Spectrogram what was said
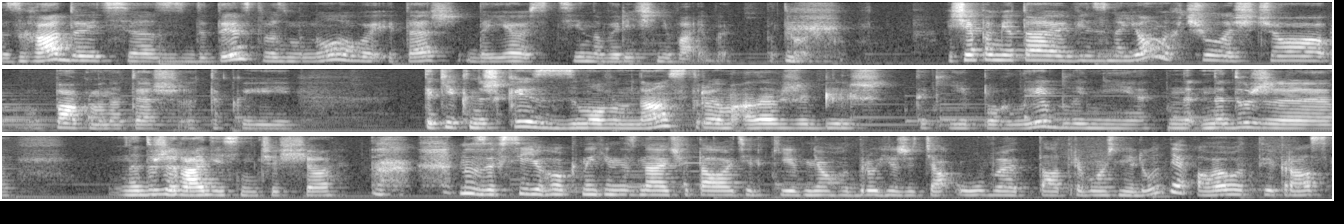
згадується з дитинства, з минулого, і теж дає ось ці новорічні вайби потрошку. Ще пам'ятаю від знайомих чула, що у Пакмана теж такий, такі книжки з зимовим настроєм, але вже більш такі поглиблені, не, не дуже. Не дуже радісні, чи що. Ну, за всі його книги не знаю, читала тільки в нього друге життя Уве та тривожні люди. Але от якраз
